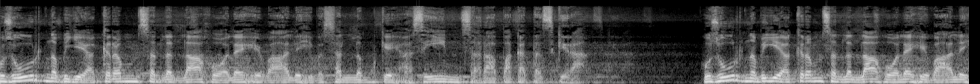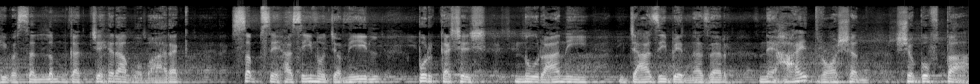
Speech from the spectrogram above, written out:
حضور نبی اکرم صلی اللہ علیہ وآلہ وسلم کے حسین سراپا کا تذکرہ۔ حضور نبی اکرم صلی اللہ علیہ وآلہ وسلم کا چہرہ مبارک، سب سے حسین و جمیل، پرکشش، نورانی جازب نظر، نہایت روشن، شگفتہ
